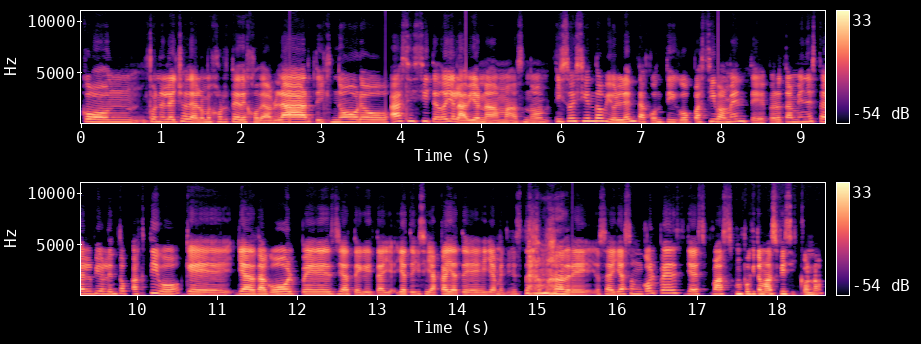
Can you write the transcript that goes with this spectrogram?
con, con, el hecho de a lo mejor te dejo de hablar, te ignoro, ah, sí, sí, te doy el avión nada más, ¿no? Y estoy siendo violenta contigo pasivamente, pero también está el violento activo que ya da golpes, ya te grita, ya te dice, ya cállate, ya me tienes hasta la madre, o sea, ya son golpes, ya es más, un poquito más físico, ¿no?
